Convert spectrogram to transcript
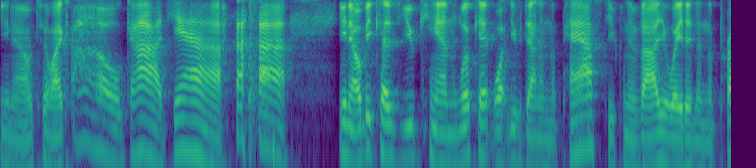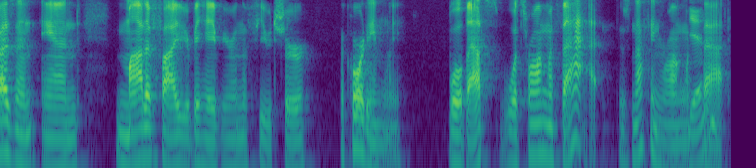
you know to like oh god yeah. You know because you can look at what you've done in the past you can evaluate it in the present and modify your behavior in the future accordingly. Well, that's what's wrong with that. There's nothing wrong with Yeah. that.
